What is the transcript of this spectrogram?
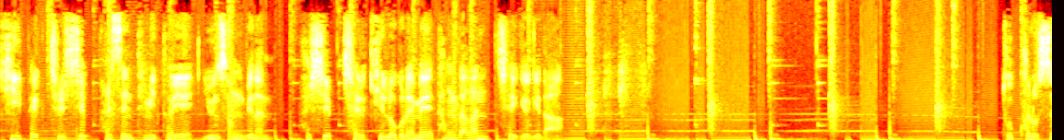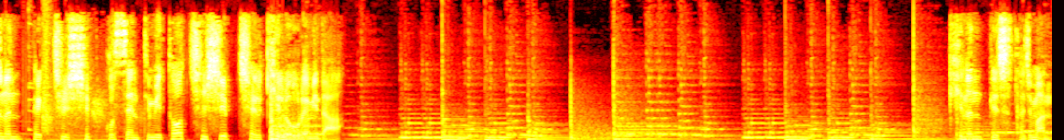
키 178cm의 윤성빈은 87kg의 당당한 체격이다. 두크루스는 179cm 77kg이다. 키는 비슷하지만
